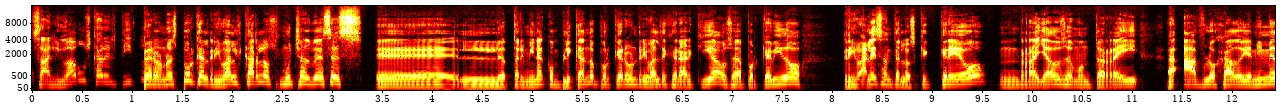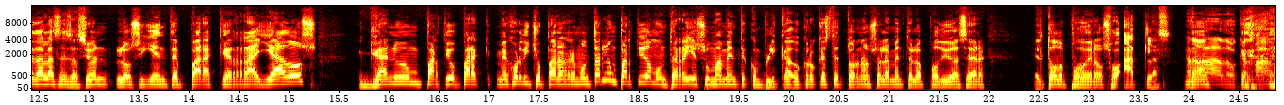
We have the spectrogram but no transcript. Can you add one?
salió a buscar el título. Pero no es porque el rival Carlos muchas veces eh, lo termina complicando porque era un rival de jerarquía, o sea, porque ha habido rivales ante los que creo mm, Rayados de Monterrey ha aflojado y a mí me da la sensación lo siguiente, para que Rayados gane un partido, para mejor dicho, para remontarle un partido a Monterrey es sumamente complicado. Creo que este torneo solamente lo ha podido hacer el todopoderoso Atlas. ¿no? Calmado, calmado.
